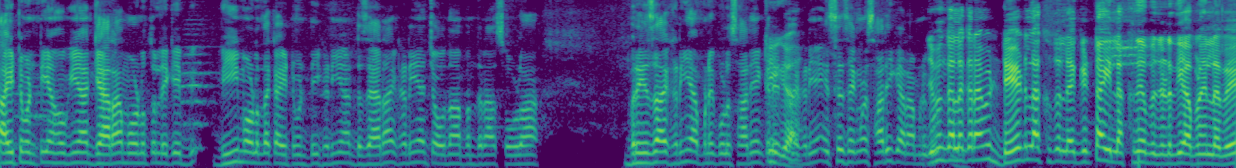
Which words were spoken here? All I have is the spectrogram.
i20 ਹੋ ਗਈਆਂ 11 ਮਾਡਲ ਤੋਂ ਲੈ ਕੇ 20 ਮਾਡਲ ਤੱਕ i20 ਖੜੀਆਂ ਡਿਜ਼ਾਇਰਾਂ ਖੜੀਆਂ 14 15 16 ਬਰੇਜ਼ਾ ਖੜੀਆਂ ਆਪਣੇ ਕੋਲ ਸਾਰੀਆਂ ਕਰੇਟਾ ਖੜੀਆਂ ਇਸੇ ਸੈਗਮੈਂਟ ਸਾਰੀ ਕਾਰਾਂ ਆਪਣੇ ਜਿਵੇਂ ਗੱਲ ਕਰਾਂ ਵੀ 1.5 ਲੱਖ ਤੋਂ ਲੈ ਕੇ 2.5 ਲੱਖ ਦੇ ਬਜਟ ਦੀ ਆਪਣੇ ਲਵੇ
